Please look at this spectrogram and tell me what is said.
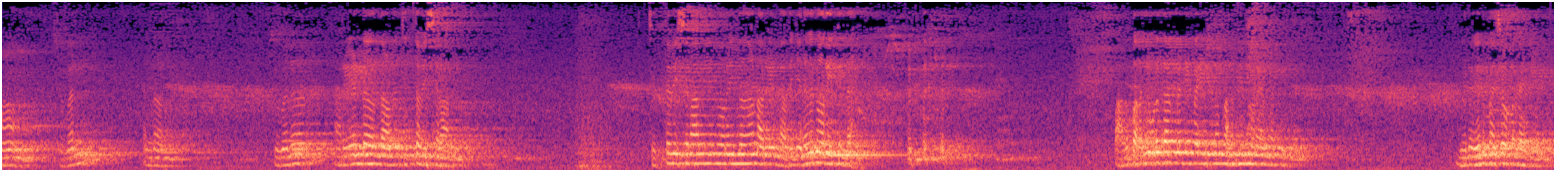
ആ ശിവൻ എന്താണ്? ശിവന് അറിയേണ്ടത് എന്താണ്? ചിത്തവിശ്രാന്തി. ചിത്തവിശ്രാന്തി എന്ന് പറയുന്നതാണ് അറിയേണ്ടത്. അത് ജനകനും അറിയത്തില്ല. അത് പറഞ്ഞു കൊടുക്കാൻ വേണ്ടി പരീക്ഷണം നടത്തി എന്ന് പറയാൻ പറ്റില്ല. ജനകന് മനസ്സിലുള്ള കാര്യമാണ്.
